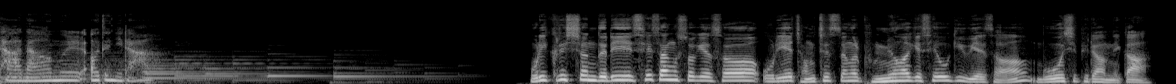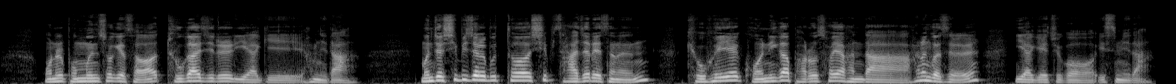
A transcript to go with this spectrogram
다 나음을 얻으니라. 우리 크리스천들이 세상 속에서 우리의 정체성을 분명하게 세우기 위해서 무엇이 필요합니까? 오늘 본문 속에서 두 가지를 이야기합니다. 먼저 12절부터 14절에서는 교회의 권위가 바로 서야 한다 하는 것을 이야기해 주고 있습니다.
